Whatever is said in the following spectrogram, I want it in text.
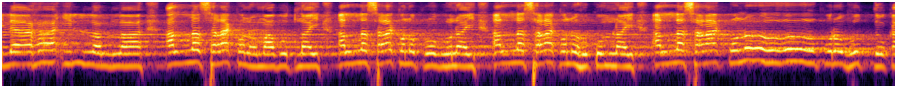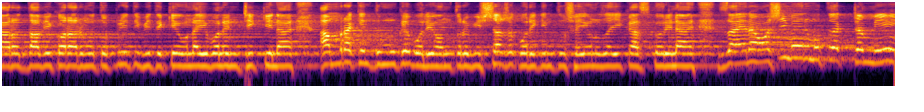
ইলাহা ইল্লাল্লাহ। আল্লাহ ছাড়া কোনো মাবুদ নাই, আল্লাহ ছাড়া কোনো প্রভু নাই, আল্লাহ ছাড়া কোনো হুকুম নাই, আল্লাহ ছাড়া কোনো প্রভুত্ব কারোর দাবি করার মতো পৃথিবীতে কেউ নাই বলেন ঠিক কিনা? আমরা কিন্তু মুখে বলি অন্তর বিশ্বাসও করি, কিন্তু সেই অনুযায়ী কাজ করি না। যায় না অসীমের মতো একটা মেয়ে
